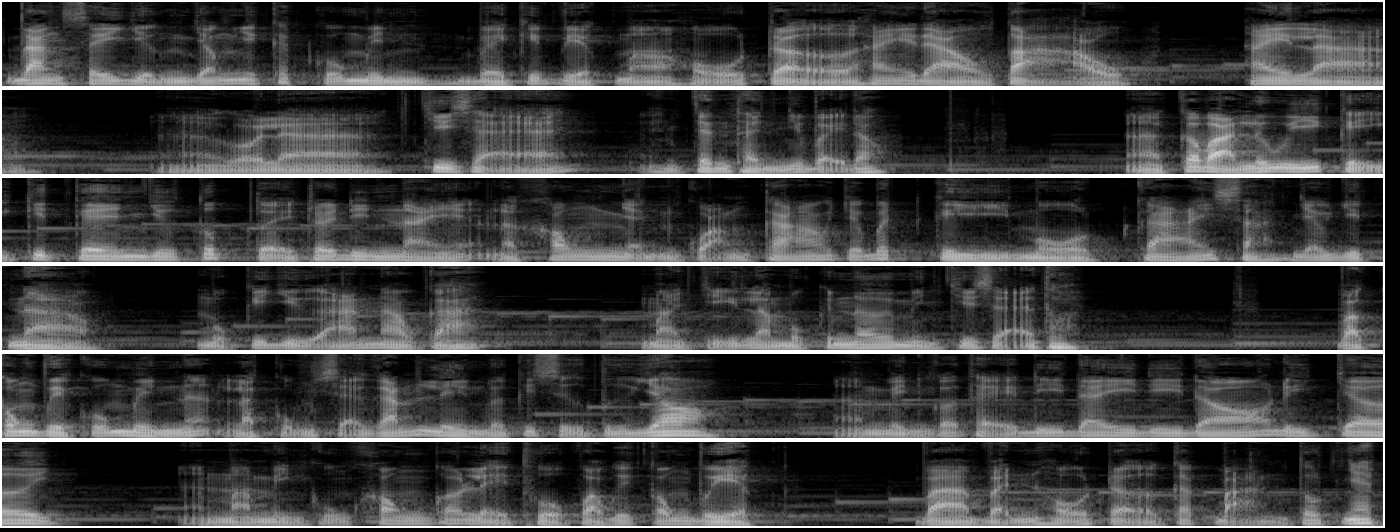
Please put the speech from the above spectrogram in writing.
đang xây dựng giống như cách của mình về cái việc mà hỗ trợ hay đào tạo hay là à, gọi là chia sẻ à, chân thành như vậy đâu. À, các bạn lưu ý kỹ cái kênh youtube tuệ trading này là không nhận quảng cáo cho bất kỳ một cái sàn giao dịch nào một cái dự án nào cả mà chỉ là một cái nơi mình chia sẻ thôi. Và công việc của mình là cũng sẽ gắn liền với cái sự tự do. À, mình có thể đi đây đi đó đi chơi à, mà mình cũng không có lệ thuộc vào cái công việc và vẫn hỗ trợ các bạn tốt nhất.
